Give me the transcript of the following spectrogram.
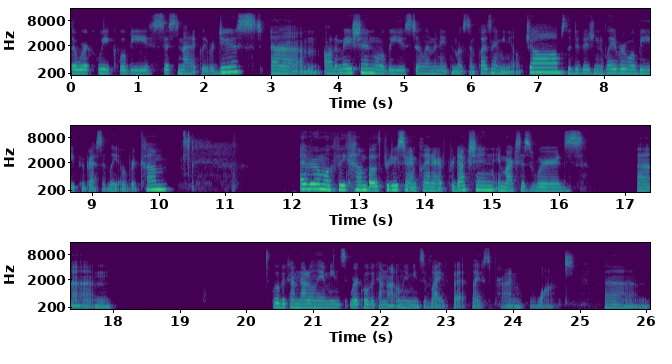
the work week will be systematically reduced. Um, automation will be used to eliminate the most unpleasant menial jobs. The division of labor will be progressively overcome. Everyone will become both producer and planner of production. In Marx's words, um, will become not only a means, work will become not only a means of life, but life's prime want. Um,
